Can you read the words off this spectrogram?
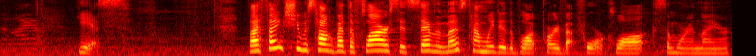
than that? yes. But I think she was talking about the flyer said seven. Most time we do the block party about four o'clock, somewhere in there.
